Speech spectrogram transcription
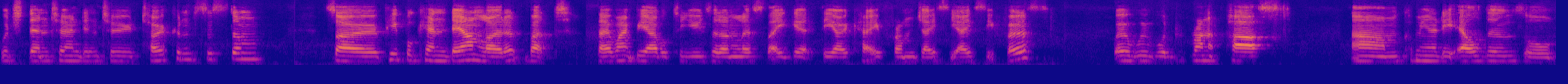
which then turned into token system. So people can download it, but they won't be able to use it unless they get the okay from JCAC first, where we would run it past um, community elders or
